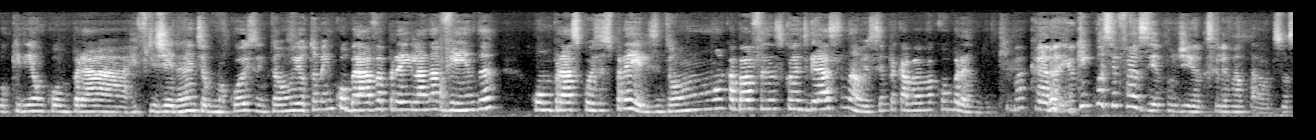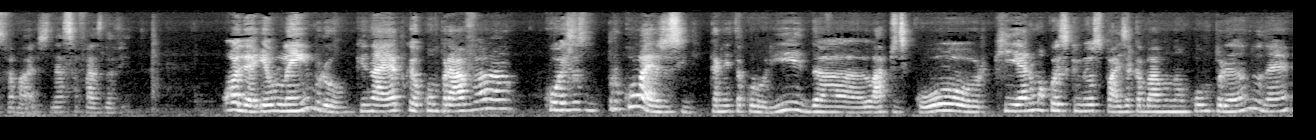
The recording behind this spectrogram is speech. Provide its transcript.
ou queriam comprar refrigerante, alguma coisa, então eu também cobrava para ir lá na venda comprar as coisas para eles. Então eu não acabava fazendo as coisas de graça, não. Eu sempre acabava cobrando. Que bacana. E o que, que você fazia com o dinheiro que você levantava dos seus trabalhos nessa fase da vida? Olha, eu lembro que na época eu comprava coisas pro colégio, assim, caneta colorida, lápis de cor, que era uma coisa que meus pais acabavam não comprando, né?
